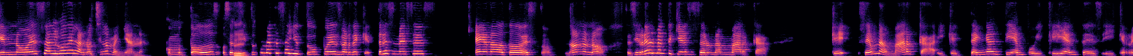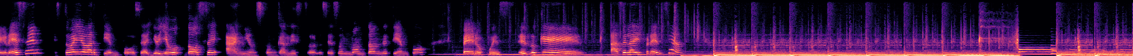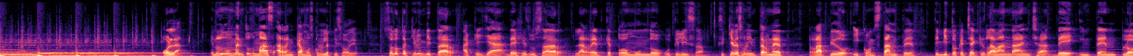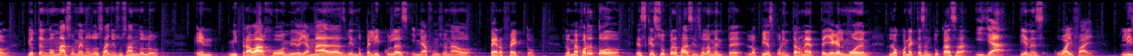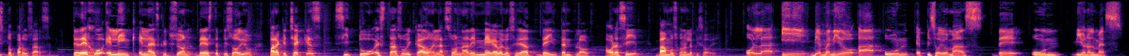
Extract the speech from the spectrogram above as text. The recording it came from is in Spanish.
porque no es algo de la noche a la mañana. Como todos, o sea, si tú te metes a YouTube, puedes ver de que tres meses he ganado todo esto. No, no, no. O sea, si realmente quieres hacer una marca que sea una marca y que tenga el tiempo y clientes y que regresen, esto va a llevar tiempo. O sea, yo llevo 12 años con Candy Store, o sea, es un montón de tiempo, pero pues es lo que hace la diferencia. Hola, en unos momentos más arrancamos con el episodio. Solo te quiero invitar a que ya dejes de usar la red que todo mundo utiliza. Si quieres un internet rápido y constante, te invito a que cheques la banda ancha de Intent Plug. Yo tengo más o menos dos años usándolo en mi trabajo, en videollamadas, viendo películas y me ha funcionado perfecto. Lo mejor de todo es que es súper fácil, solamente lo pides por internet, te llega el modem, lo conectas en tu casa y ya tienes Wi-Fi listo para usarse. Te dejo el link en la descripción de este episodio para que cheques si tú estás ubicado en la zona de mega velocidad de Intent Plug. Ahora sí, vamos con el episodio. Hola y bienvenido a un episodio más de Un Millón al Mes.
